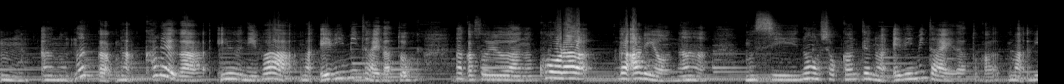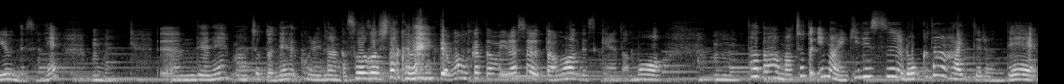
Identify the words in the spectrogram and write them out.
うん、あのなんか、まあ、彼が言うには、まあ、エビみたいだと。なんかそういうあの甲羅があるような虫の食感っていうのはエビみたいだとか、まあ、言うんですね。うんでね、まあ、ちょっとねこれなんか想像したくないって思う方もいらっしゃるとは思うんですけれども、うん、ただ、まあ、ちょっと今イギリスロックダウン入ってるんで、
